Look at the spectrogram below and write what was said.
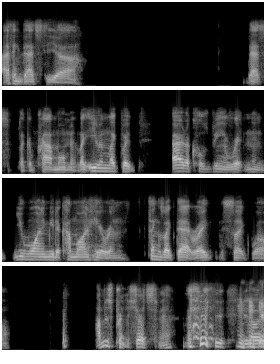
i think that's the uh that's like a proud moment like even like with articles being written and you wanted me to come on here and things like that, right? It's like, well, I'm just printing shirts, man. you know,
